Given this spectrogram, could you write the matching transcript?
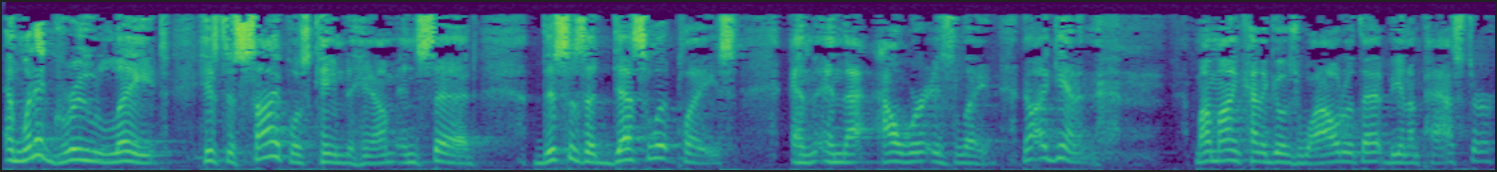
And when it grew late, his disciples came to him and said, this is a desolate place and, and the hour is late. Now again, my mind kind of goes wild with that being a pastor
